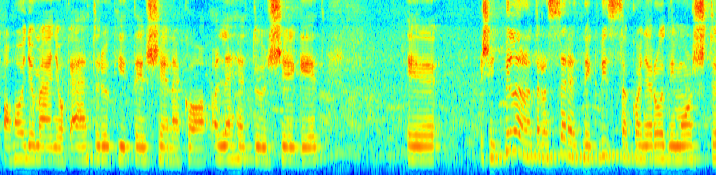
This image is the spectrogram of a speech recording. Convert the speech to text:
a hagyományok átörökítésének a, a lehetőségét. És egy pillanatra szeretnék visszakanyarodni most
